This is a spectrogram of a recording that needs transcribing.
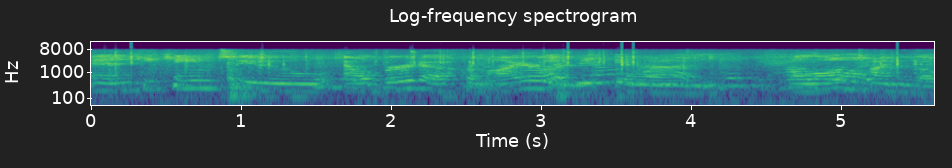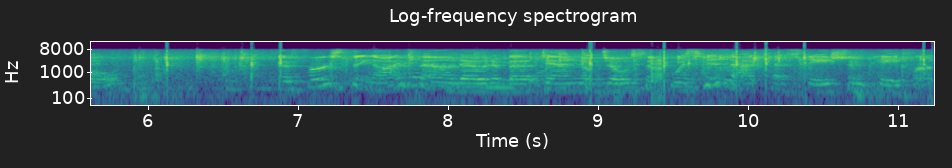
and he came to Alberta from Ireland um, a long time ago. The first thing I found out about Daniel Joseph was his attestation paper.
